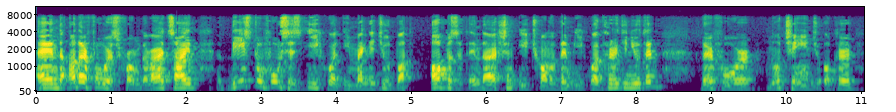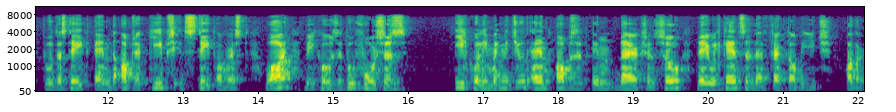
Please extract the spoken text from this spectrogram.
and the other force from the right side, these two forces equal in magnitude but opposite in direction, each one of them equal 30 Newton. Therefore, no change occur to the state and the object keeps its state of rest. Why? Because the two forces equal in magnitude and opposite in direction. So they will cancel the effect of each other.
